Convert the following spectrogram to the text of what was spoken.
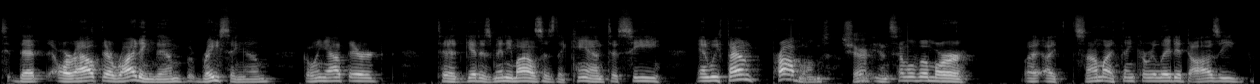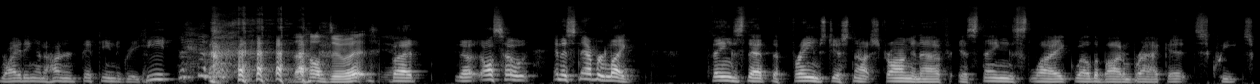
t- that are out there riding them, racing them, going out there to get as many miles as they can to see. And we found problems. Sure. And some of them are, I, I, some I think are related to Ozzie riding in 115 degree heat. That'll do it. But also, and it's never like things that the frame's just not strong enough. is things like, well, the bottom bracket squeaks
